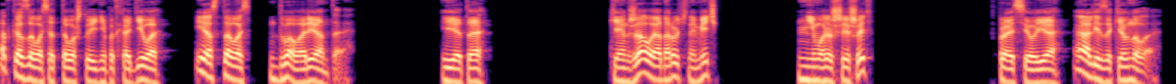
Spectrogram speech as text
отказалась от того, что ей не подходило, и осталось два варианта. И это... Кинжал и одноручный меч? Не можешь решить? Спросил я, а Лиза кивнула.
